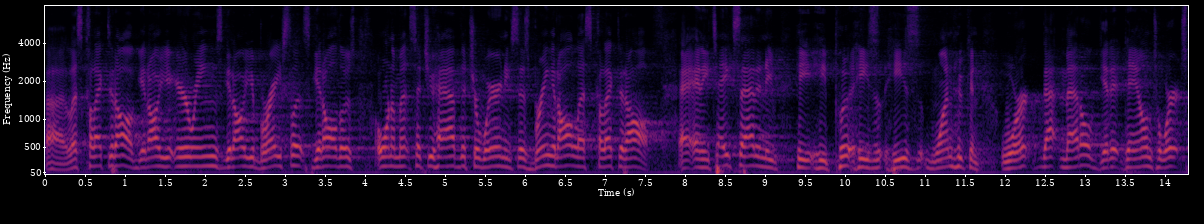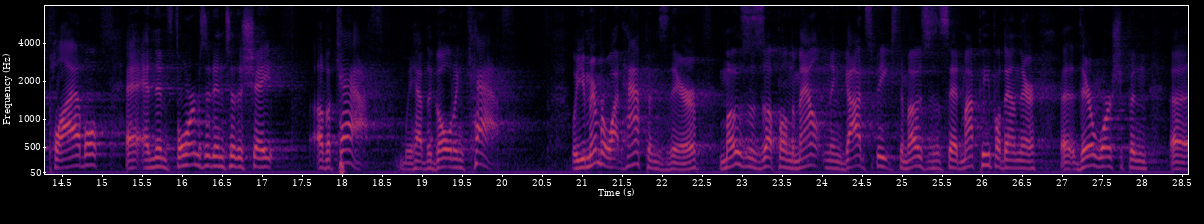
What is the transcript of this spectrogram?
Uh, let's collect it all. Get all your earrings, get all your bracelets, get all those ornaments that you have that you're wearing. He says, bring it all. Let's collect it all. And he takes that and he, he, he put, he's, he's one who can work that metal, get it down to where it's pliable, and then forms it into the shape of a calf. We have the golden calf. Well, you remember what happens there. Moses is up on the mountain, and God speaks to Moses and said, My people down there, uh, they're worshiping uh,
